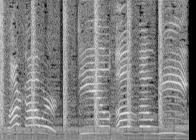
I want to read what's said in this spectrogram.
Clark Howard, deal of the week.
